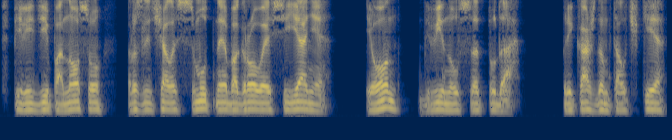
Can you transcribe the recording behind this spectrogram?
Впереди по носу различалось смутное багровое сияние, и он двинулся туда. При каждом толчке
